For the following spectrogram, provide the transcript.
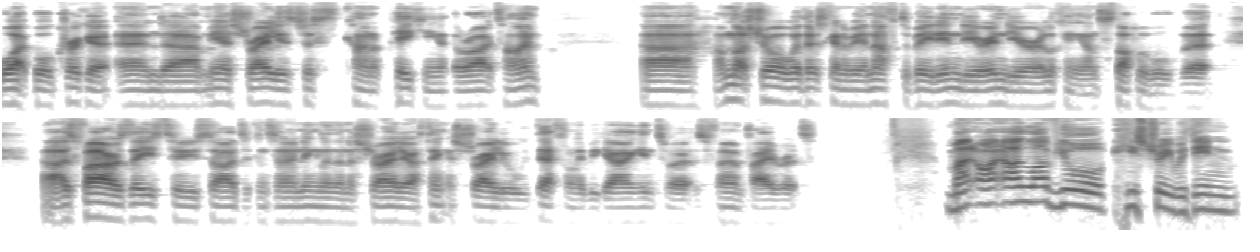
white ball cricket, and um, yeah, Australia's just kind of peaking at the right time. Uh, I'm not sure whether it's going to be enough to beat India. India are looking unstoppable, but uh, as far as these two sides are concerned, England and Australia, I think Australia will definitely be going into it as firm favourites. Mate, I, I love your history within,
